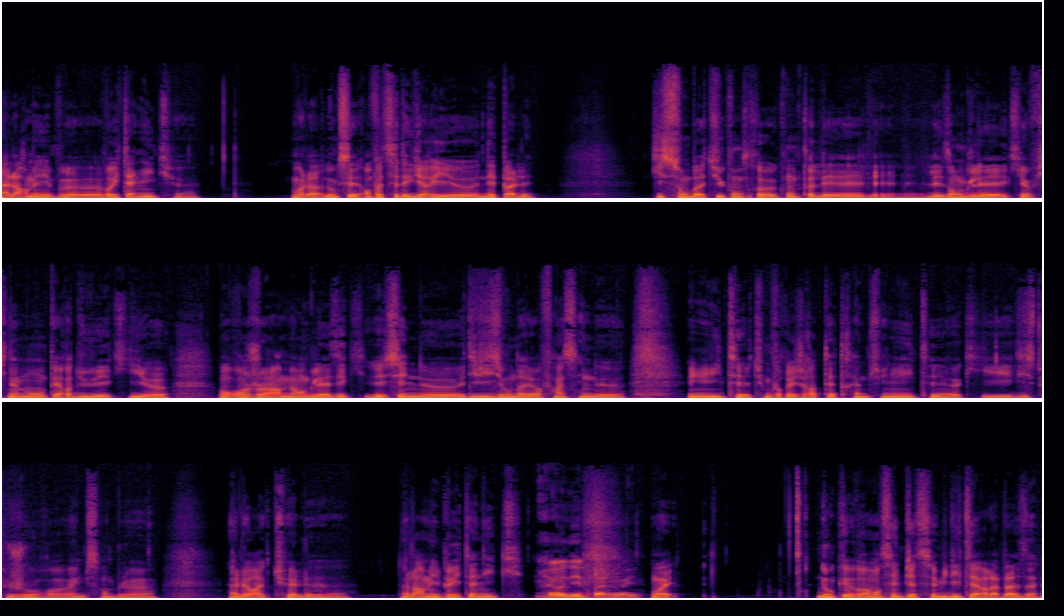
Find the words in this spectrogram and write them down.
à l'armée britannique. Voilà, donc c'est en fait c'est des guerriers népalais qui se sont battus contre contre les, les, Anglais et qui finalement ont perdu et qui euh, ont rejoint l'armée anglaise et, c'est une euh, division d'ailleurs, enfin c'est une, une unité. Tu me corrigeras peut-être Rem, c'est une unité euh, qui existe toujours, il me semble, à l'heure actuelle dans l'armée britannique. Ah, au Népal, oui. Ouais. Donc vraiment c'est une pièce militaire à la base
